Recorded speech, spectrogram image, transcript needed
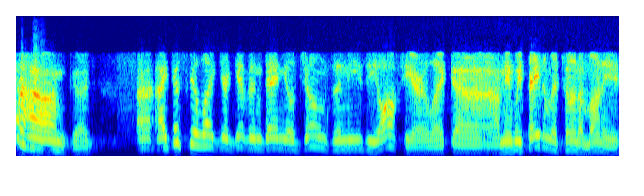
I'm good. I just feel like you're giving Daniel Jones an easy off here. Like, uh, I mean, we paid him a ton of money,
